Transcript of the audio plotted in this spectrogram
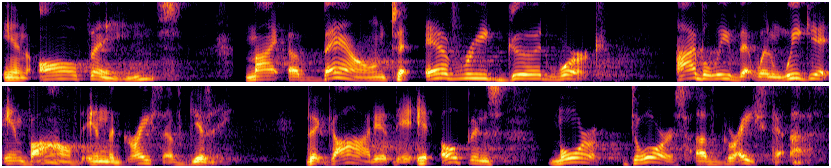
in all things, might abound to every good work. I believe that when we get involved in the grace of giving, that God, it, it opens more doors of grace to us.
